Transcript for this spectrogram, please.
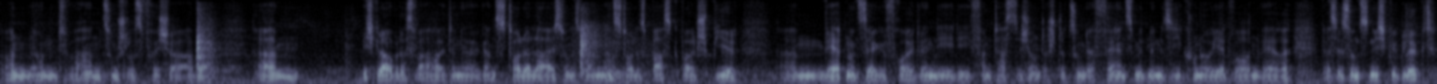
und, und waren zum Schluss frischer. Aber ähm, ich glaube, das war heute eine ganz tolle Leistung. Es war ein ganz tolles Basketballspiel. Ähm, wir hätten uns sehr gefreut, wenn die, die fantastische Unterstützung der Fans mit einem Sieg honoriert worden wäre. Das ist uns nicht geglückt.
